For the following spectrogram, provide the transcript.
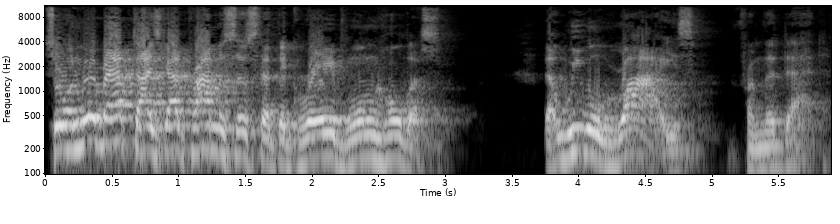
So when we're baptized, God promises that the grave won't hold us, that we will rise from the dead.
